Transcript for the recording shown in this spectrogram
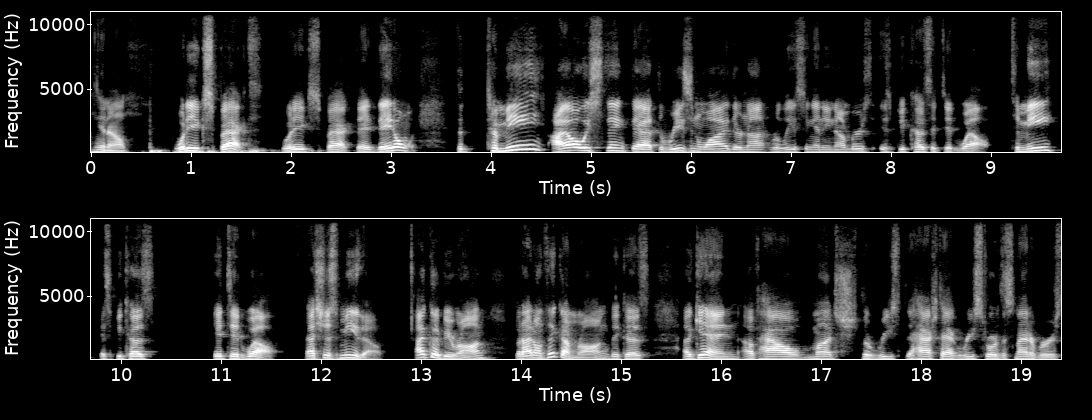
you know, what do you expect? What do you expect? They they don't. The, to me, I always think that the reason why they're not releasing any numbers is because it did well. To me, it's because it did well. That's just me, though. I could be wrong, but I don't think I'm wrong because, again, of how much the, re- the hashtag restore the Snyderverse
